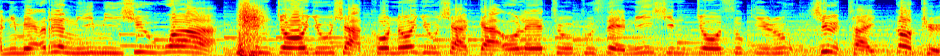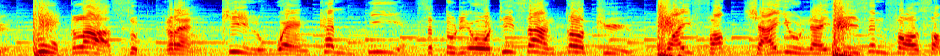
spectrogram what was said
อนิเมะเรื่องนี้มีชื่อว่าชินโจยูชะโคโนยูชะกาโอเลทูคุเซนิชินโจสุกิรุ ชื่อไทยก็คือ ผู้กล้าสุดแกร่ง ขี้ระแวงขั้นเฮียสตูดิโอที่สร้างก็คือ White Fox ฉายอยู่ในซีซั่น4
